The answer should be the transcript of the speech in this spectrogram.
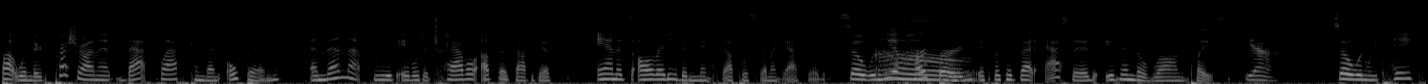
But when there's pressure on it, that flap can then open and then that food is able to travel up the esophagus and it's already been mixed up with stomach acid. So when we have heartburn, Oh. it's because that acid is in the wrong place. Yeah. So when we take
